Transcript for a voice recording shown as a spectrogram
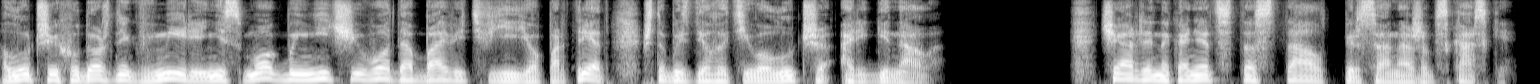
Лучший художник в мире не смог бы ничего добавить в ее портрет, чтобы сделать его лучше оригинала. Чарли наконец-то стал персонажем сказки.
